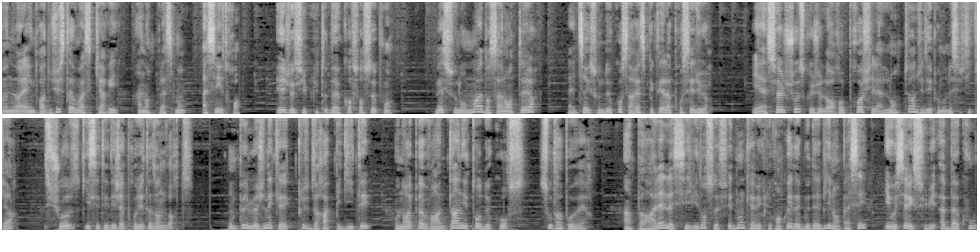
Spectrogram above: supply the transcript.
on est dans la ligne droite juste avant Ascari, un emplacement assez étroit. Et je suis plutôt d'accord sur ce point. Mais selon moi, dans sa lenteur, la direction de course a respecté la procédure. Et la seule chose que je leur reproche est la lenteur du déploiement de la safety car, chose qui s'était déjà produite à Zandvoort. On peut imaginer qu'avec plus de rapidité, on aurait pu avoir un dernier tour de course sous drapeau vert. Un parallèle assez évident se fait donc avec le Grand Prix d'Abu Dhabi l'an passé et aussi avec celui à Bakou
